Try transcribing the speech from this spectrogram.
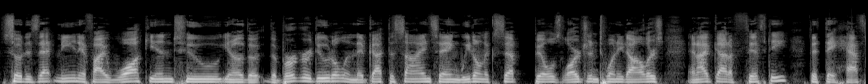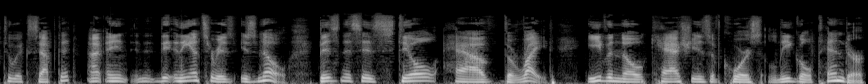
So does that mean if I walk into, you know, the, the Burger Doodle and they've got the sign saying we don't accept bills larger than $20 and I've got a 50 that they have to accept it? I mean, the, the answer is, is no. Businesses still have the right even though cash is, of course, legal tender,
